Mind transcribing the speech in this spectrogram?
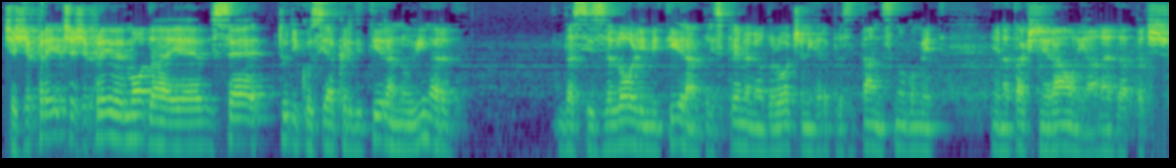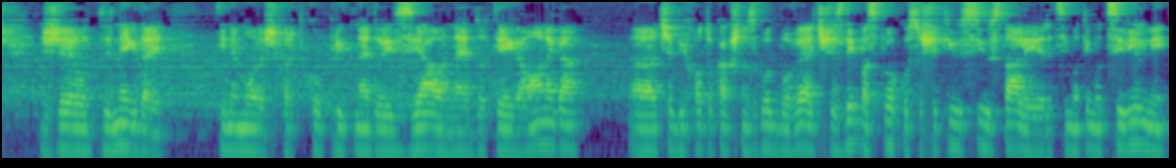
če, že prej, če že prej vemo, da je vse, tudi ko si akreditiran novinar, da si zelo limitiran pri spremljanju določenih reprezentanc, nogomet je na takšni ravni, ne, da pač že od nekdaj ti ne moreš kar tako priti ne do izjav, ne do tega onega. Uh, če bi hotel kakšno zgodbo več, zdaj pa sploh, ko so še ti vsi ostali, recimo temu civilni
